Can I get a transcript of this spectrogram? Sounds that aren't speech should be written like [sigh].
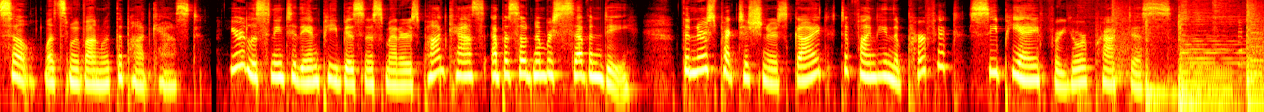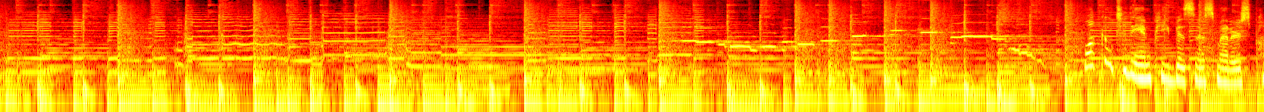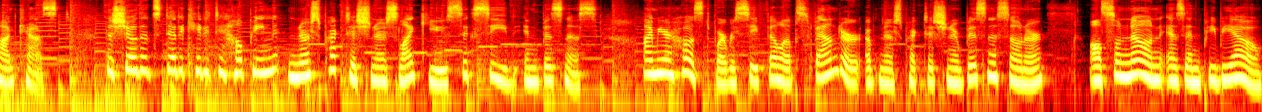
So let's move on with the podcast. You're listening to the NP Business Matters podcast, episode number 70 The Nurse Practitioner's Guide to Finding the Perfect CPA for Your Practice. Welcome to the NP Business Matters podcast the show that's dedicated to helping nurse practitioners like you succeed in business. I'm your host, Barbara C. Phillips, founder of Nurse Practitioner Business Owner, also known as NPBO.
